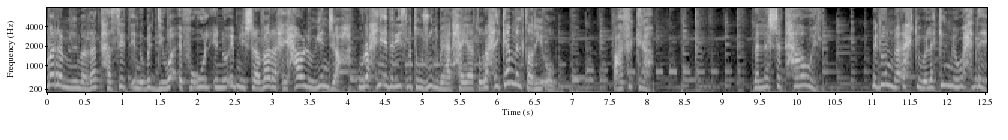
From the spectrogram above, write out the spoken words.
مرة من المرات حسيت إنه بدي وقف وأقول إنه ابني شرافان رح يحاول وينجح ورح يقدر يثبت وجوده بهالحياة ورح يكمل طريقه. على فكرة بلشت تحاول بدون ما أحكي ولا كلمة وحدة.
